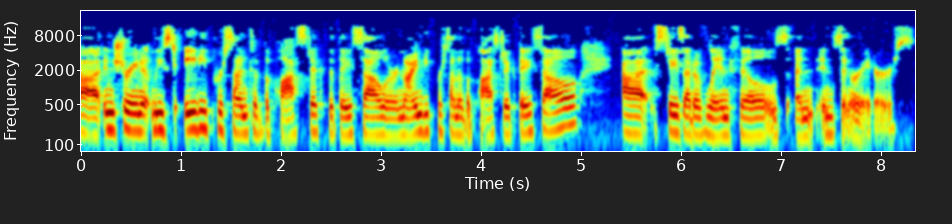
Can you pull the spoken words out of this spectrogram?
uh, ensuring at least eighty percent of the plastic that they sell or ninety percent of the plastic they sell uh, stays out of landfills and incinerators.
